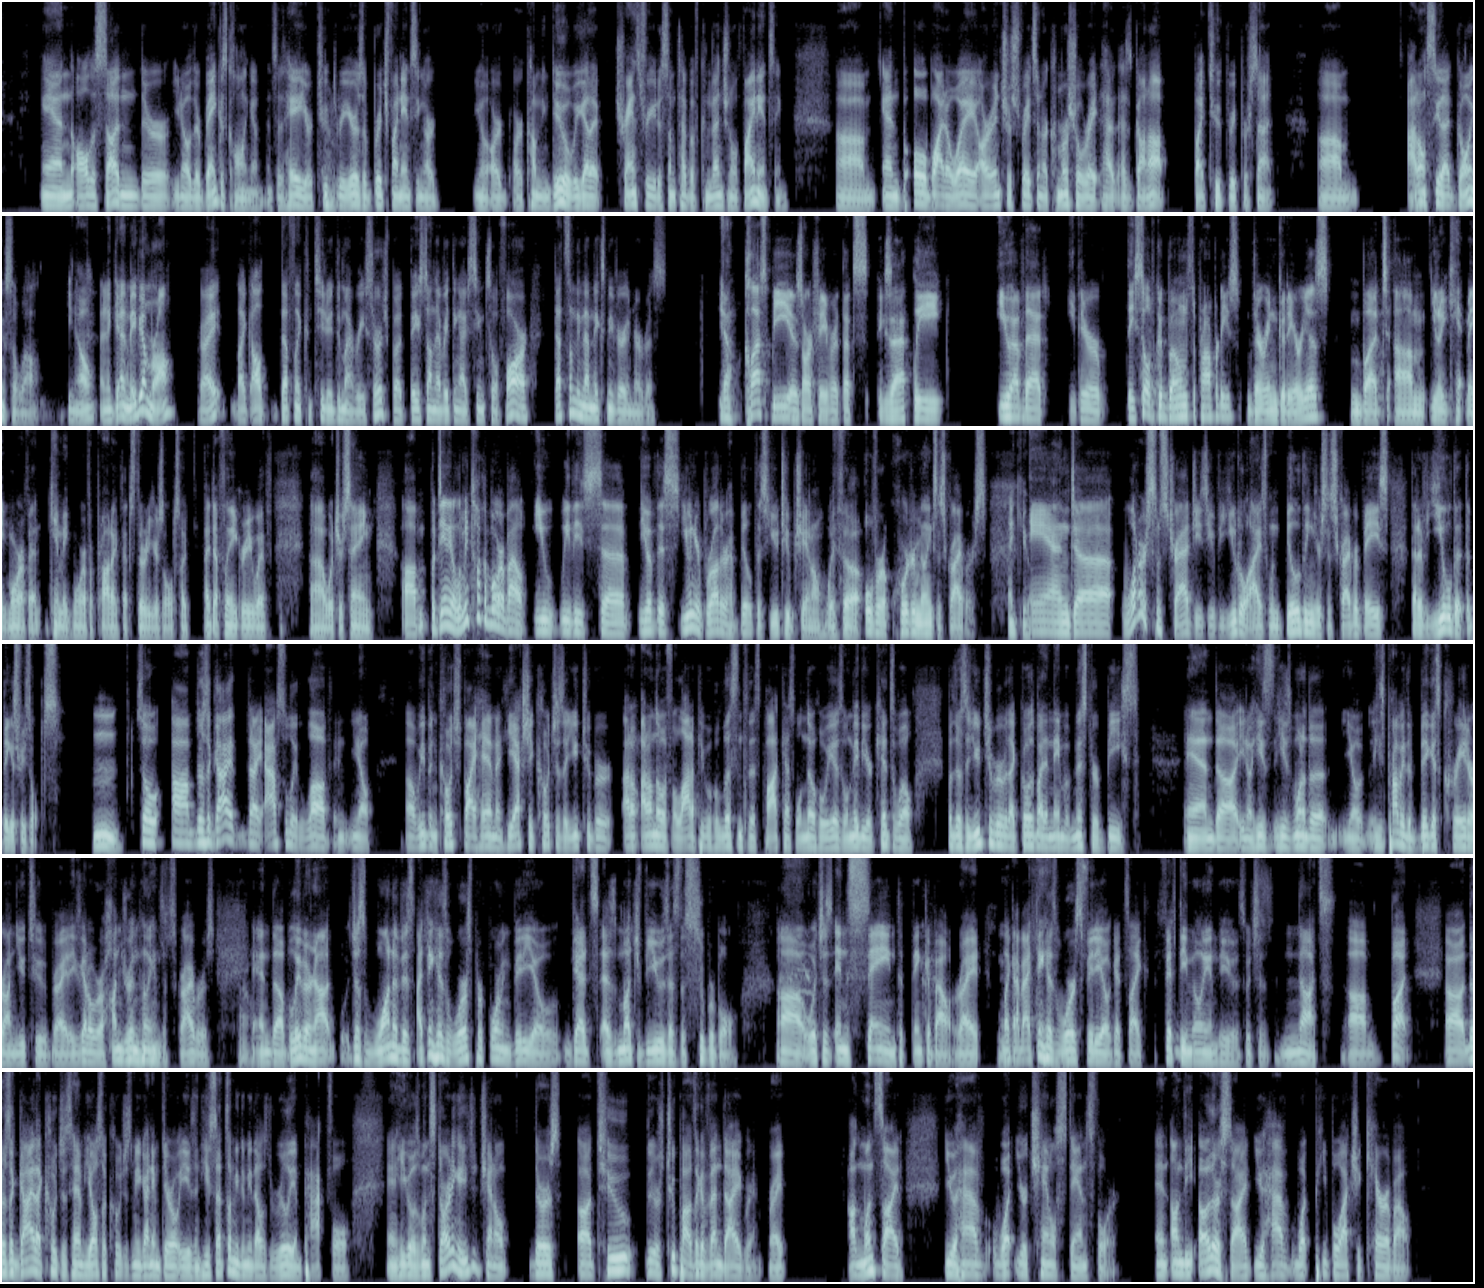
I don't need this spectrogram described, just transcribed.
and all of a sudden their you know their bank is calling them and says hey your two three years of bridge financing are you know are are coming due we got to transfer you to some type of conventional financing um, and oh by the way our interest rates and our commercial rate ha- has gone up by two three percent um, i don't see that going so well you know and again maybe i'm wrong right? Like I'll definitely continue to do my research, but based on everything I've seen so far, that's something that makes me very nervous. Yeah, class B is our favorite. That's exactly you have that either they still have good bones, the properties, they're in good areas, but um, you know you can't make more of it. You can't make more of a product that's 30 years old. So I, I definitely agree with uh, what you're saying. Um, but Daniel, let me talk more about you. We these uh, you have this. You and your brother have built this YouTube channel with uh, over a quarter million subscribers. Thank you. And uh, what are some strategies you've utilized when building your subscriber base that have yielded the biggest results? Mm. So um, there's a guy that I absolutely love, and you know uh, we've been coached by him, and he actually coaches a YouTuber. I don't I don't know if a lot of people who listen to this podcast will know who he is. Well, maybe your kids will, but there's a YouTuber that goes by the name of Mr. Beast, and uh, you know he's he's one of the you know he's probably the biggest creator on YouTube. Right, he's got over a hundred million subscribers, wow. and uh, believe it or not, just one of his I think his worst performing video gets as much views as the Super Bowl. Uh, which is insane to think about, right? Yeah. Like I, I, think his worst video gets like 50 million views, which is nuts. Um, but uh, there's a guy that coaches him. He also coaches me, a guy named Derral Eves, and he said something to me that was really impactful. And he goes, when starting a YouTube channel, there's uh two there's two piles like a Venn diagram, right? On one side, you have what your channel stands for. And on the other side, you have what people actually care about.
